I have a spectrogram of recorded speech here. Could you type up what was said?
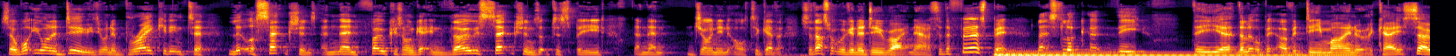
So what you want to do is you want to break it into little sections and then focus on getting those sections up to speed and then joining it all together. So that's what we're going to do right now. So the first bit, let's look at the the uh, the little bit of a D minor, okay? So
